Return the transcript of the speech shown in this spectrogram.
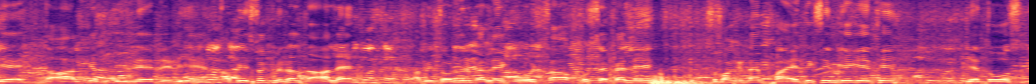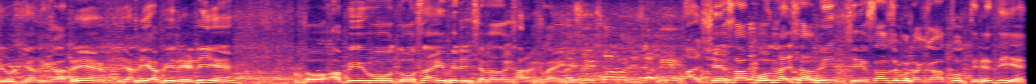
ये दाल के पतीले रेडी हैं। अभी इस वक्त मेरे दाल है। अभी थोड़ी देर पहले गोश्त था, उससे पहले सुबह के टाइम पाए तकसीम किए गए थे। ये दोस्त ड्यूटियाँ कर रहे हैं, यानी अभी रेडी हैं। तो अभी वो दोस्त आएंगे फिर इंशाल्लाह खाना खिलाएंगे शेख साहब बहुत नाइस आदमी शेख साहब से मुलाकात तो होती रहती है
